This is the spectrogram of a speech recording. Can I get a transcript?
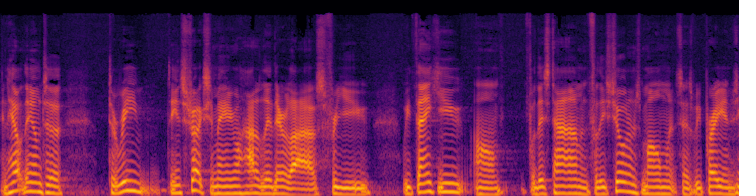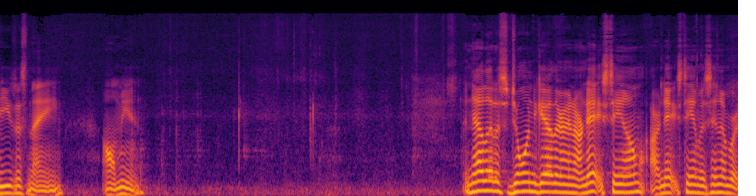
and help them to, to read the instruction manual on how to live their lives for you. We thank you um, for this time and for these children's moments as we pray in Jesus' name. Amen. And now let us join together in our next hymn. Our next hymn is hymn number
